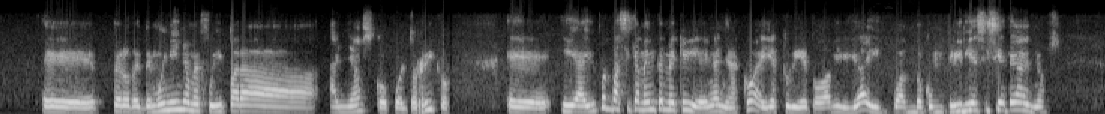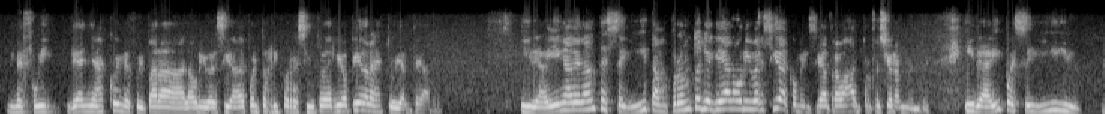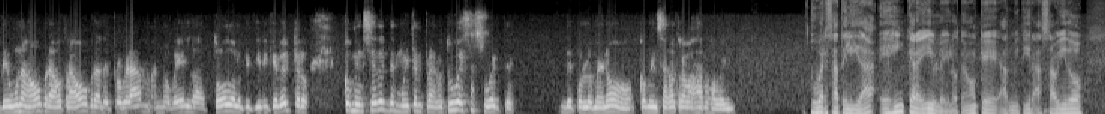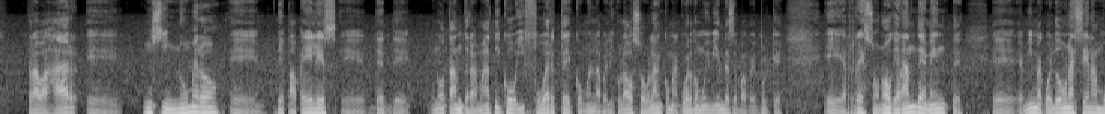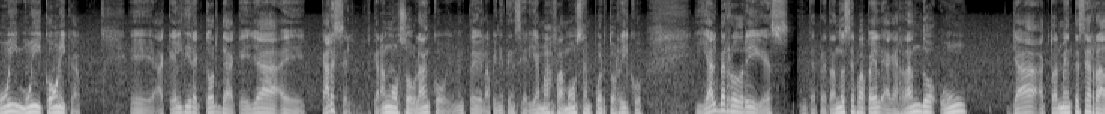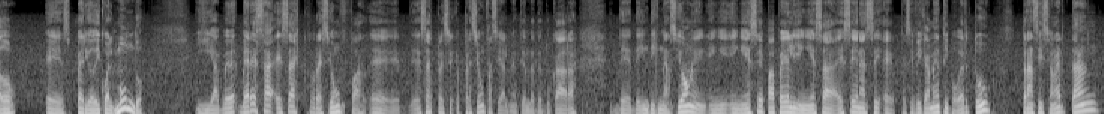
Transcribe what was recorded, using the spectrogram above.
eh, pero desde muy niño me fui para Añasco, Puerto Rico eh, y ahí pues básicamente me crié en Añasco, ahí estudié toda mi vida y cuando cumplí 17 años me fui de Añasco y me fui para la Universidad de Puerto Rico, recinto de Río Piedras, estudiar teatro. Y de ahí en adelante seguí, tan pronto llegué a la universidad comencé a trabajar profesionalmente. Y de ahí pues seguí de una obra a otra obra, de programas, novelas, todo lo que tiene que ver, pero comencé desde muy temprano. Tuve esa suerte de por lo menos comenzar a trabajar joven. Tu versatilidad es increíble y lo tengo que admitir. Has sabido trabajar eh, un sinnúmero eh, de papeles eh, desde uno tan dramático y fuerte como en la película Oso Blanco. Me acuerdo muy bien de ese papel porque resonó grandemente. En mí me acuerdo de una escena muy, muy icónica. aquel director de aquella cárcel, Gran Oso Blanco, obviamente la penitenciaría más famosa en Puerto Rico. Y Albert Rodríguez interpretando ese papel, agarrando un ya actualmente cerrado periódico El Mundo. Y ver, esa, esa expresión eh, esa expresión, facial, ¿me entiendes? De tu cara, de, indignación en, ese papel y en esa escena específicamente y poder tú transicionar tan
